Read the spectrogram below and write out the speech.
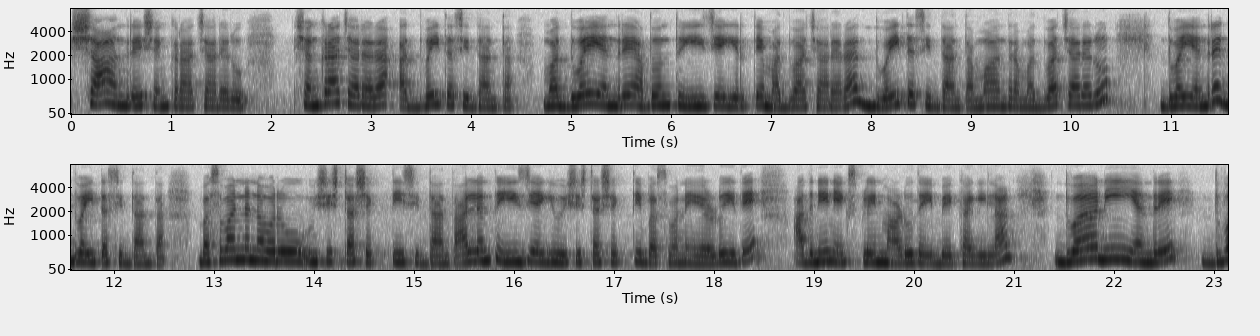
ಶಾ ಅಂದರೆ ಶಂಕರಾಚಾರ್ಯರು. ಶಂಕರಾಚಾರ್ಯರ ಅದ್ವೈತ ಸಿದ್ಧಾಂತ. ಮಧ್ವೈ ಅಂದರೆ ಅದಂತೂ ಈಸಿಯಾಗಿರುತ್ತೆ ಮಧ್ವಾಚಾರ್ಯರ ದ್ವೈತ ಸಿದ್ಧಾಂತ. ಮ ಅಂದ್ರೆ ಮಧ್ವಾಚಾರ್ಯರು ದ್ವೈ ಅಂದರೆ ದ್ವೈತ ಸಿದ್ಧಾಂತ. ಬಸವಣ್ಣನವರು ವಿಶಿಷ್ಟ ಶಕ್ತಿ ಸಿದ್ಧಾಂತ. ಅಲ್ಲಂತೂ ಈಸಿಯಾಗಿ ವಿಶಿಷ್ಟ ಶಕ್ತಿ ಬಸವಣ್ಣ ಎರಡೂ ಇದೆ. ಅದನ್ನೇನು ಎಕ್ಸ್ಪ್ಲೇನ್ ಮಾಡೋದೇ ಬೇಕಾಗಿಲ್ಲ. ಧ್ವನಿ ಅಂದರೆ ದ್ವ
